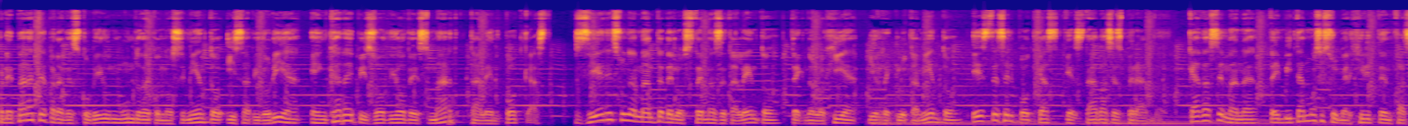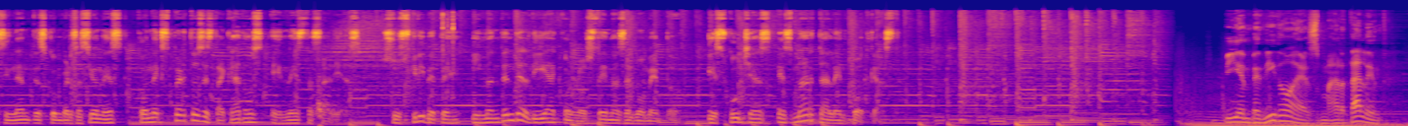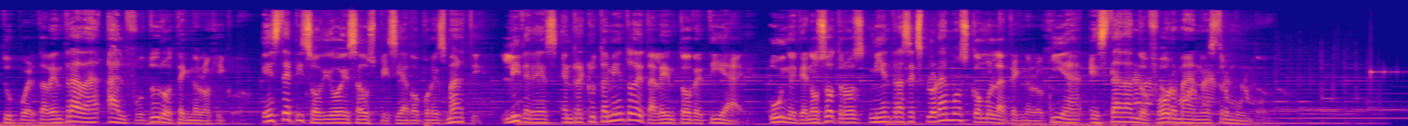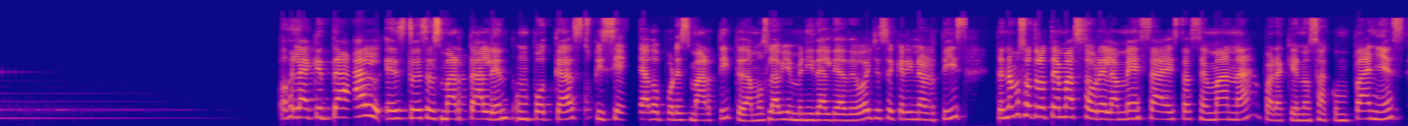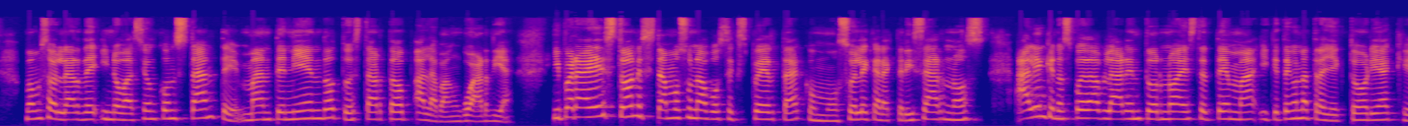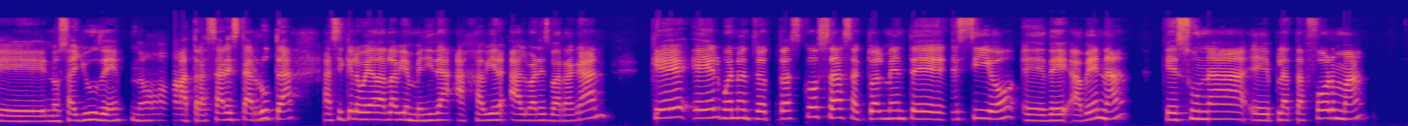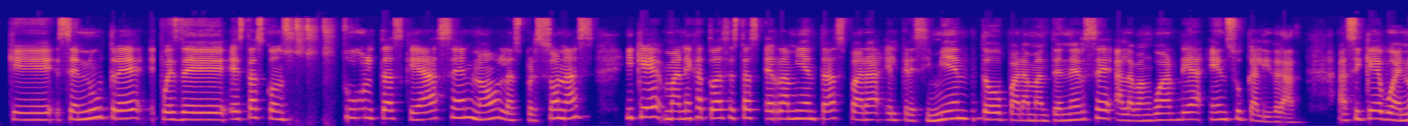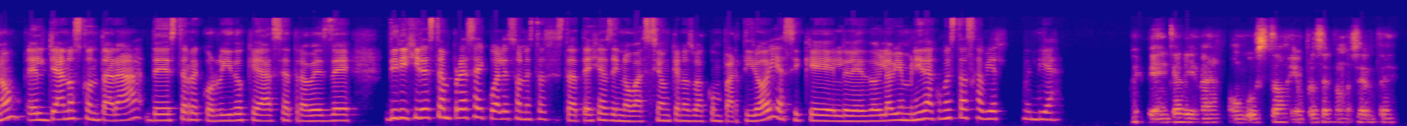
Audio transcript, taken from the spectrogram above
Prepárate para descubrir un mundo de conocimiento y sabiduría en cada episodio de Smart Talent Podcast. Si eres un amante de los temas de talento, tecnología y reclutamiento, este es el podcast que estabas esperando. Cada semana te invitamos a sumergirte en fascinantes conversaciones con expertos destacados en estas áreas. Suscríbete y mantente al día con los temas del momento. Escuchas Smart Talent Podcast. Bienvenido a Smart Talent tu puerta de entrada al futuro tecnológico. Este episodio es auspiciado por Smarty, líderes en reclutamiento de talento de TI. Únete a nosotros mientras exploramos cómo la tecnología está dando forma a nuestro mundo. Hola, ¿qué tal? Esto es Smart Talent, un podcast auspiciado por Smarty. Te damos la bienvenida al día de hoy. Yo soy Karina Ortiz tenemos otro tema sobre la mesa esta semana para que nos acompañes. Vamos a hablar de innovación constante, manteniendo tu startup a la vanguardia. Y para esto necesitamos una voz experta, como suele caracterizarnos, alguien que nos pueda hablar en torno a este tema y que tenga una trayectoria que nos ayude ¿no? a trazar esta ruta. Así que le voy a dar la bienvenida a Javier Álvarez Barragán que él, bueno, entre otras cosas, actualmente es CEO eh, de Avena, que es una eh, plataforma que se nutre pues de estas consultas que hacen, ¿no? Las personas y que maneja todas estas herramientas para el crecimiento, para mantenerse a la vanguardia en su calidad. Así que bueno, él ya nos contará de este recorrido que hace a través de dirigir esta empresa y cuáles son estas estrategias de innovación que nos va a compartir hoy. Así que le doy la bienvenida. ¿Cómo estás, Javier? Buen día. Muy bien, Karina, un gusto y un placer conocerte.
